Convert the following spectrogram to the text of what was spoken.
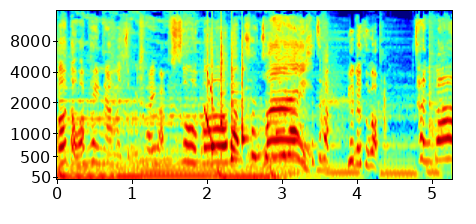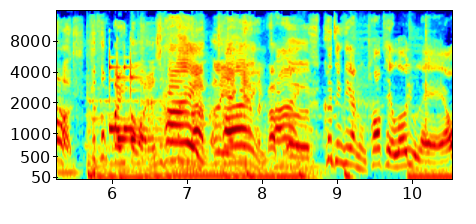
เออแต่ว่าเพลงนั้นมันจะไม่ใช่แบบโซเบอร์แบบฉันจะไม่ได้ฉันจะแบบอยู่แต่คือแบบ ฉันก็ก็ต้องไปต่อนะฉันใช่ก็แบบอะไรอย่างเงี้ยเหมือนแบบใช่เออ คือจริงๆอะหนูชอบเทเลอร์อยู่แล้ว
